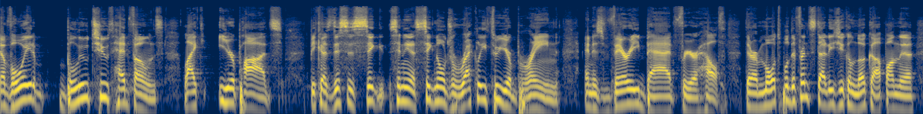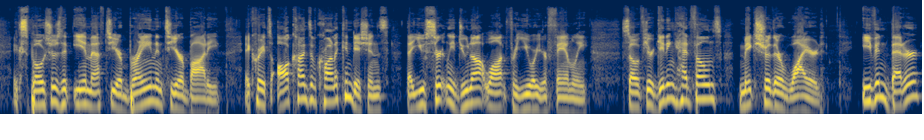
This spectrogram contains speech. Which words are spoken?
avoid Bluetooth headphones like earpods because this is sig- sending a signal directly through your brain and is very bad for your health. There are multiple different studies you can look up on the exposures of EMF to your brain and to your body. It creates all kinds of chronic conditions that you certainly do not want for you or your family. So if you're getting headphones, make sure they're wired. Even better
